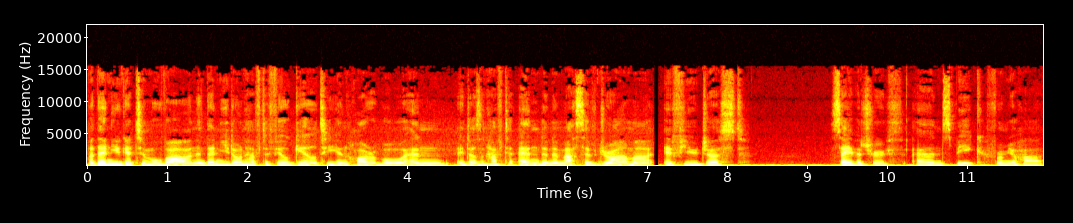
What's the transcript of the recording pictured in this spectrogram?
But then you get to move on and then you don't have to feel guilty and horrible and it doesn't have to end in a massive drama if you just say the truth and speak from your heart.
